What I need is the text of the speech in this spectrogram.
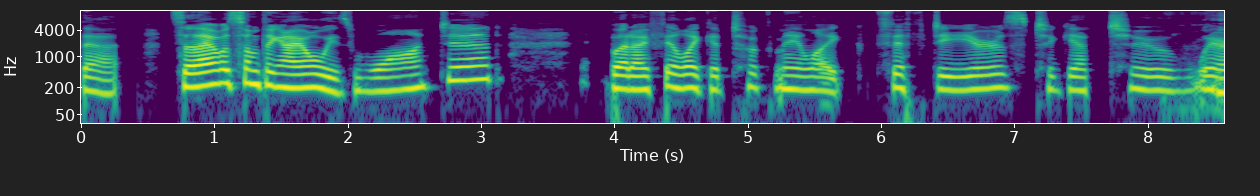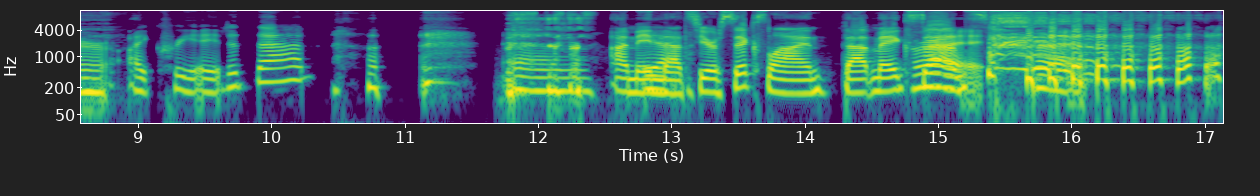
that. So that was something I always wanted, but I feel like it took me like 50 years to get to mm. where I created that. I mean, yeah. that's your six line. That makes right. sense. Right.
